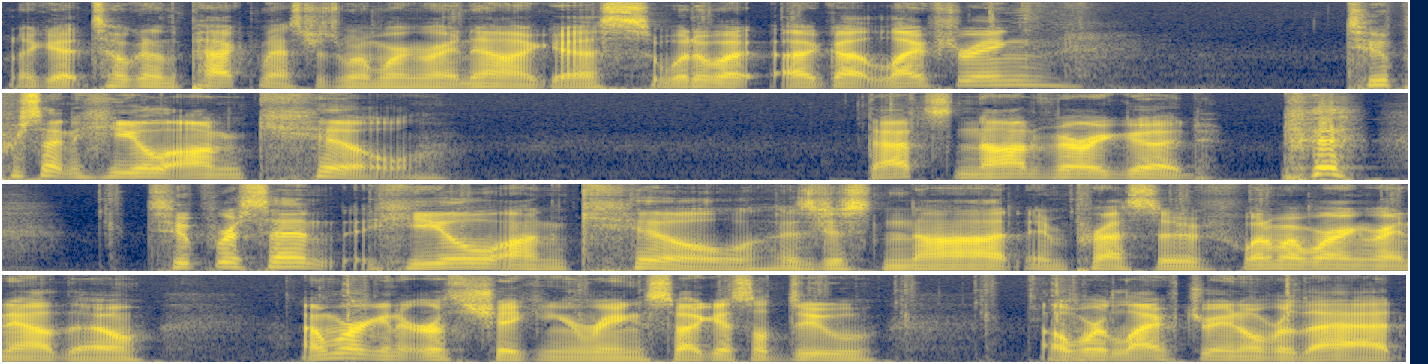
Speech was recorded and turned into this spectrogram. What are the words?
what do I get? Token of the Packmaster is what I'm wearing right now, I guess. What do I... I got Life Ring. 2% heal on kill. That's not very good. 2% heal on kill is just not impressive. What am I wearing right now, though? I'm wearing an Earth-Shaking ring, so I guess I'll do... I'll wear Life Drain over that,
